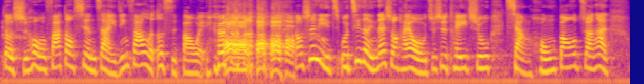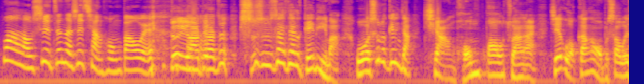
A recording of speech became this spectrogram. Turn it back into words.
的时候发到现在，已经发了二十包哎。老师，你我记得你那时候还有就是推出抢红包专案，哇，老师真的是抢红包哎。对呀、啊、对呀、啊，这实实在在的给你嘛。我是不是跟你讲抢红包专案？结果刚刚我们稍微。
